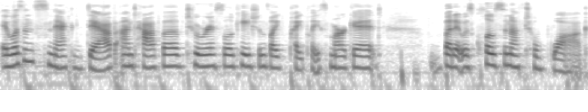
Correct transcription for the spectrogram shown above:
It wasn't smack dab on top of tourist locations like Pike Place Market, but it was close enough to walk.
